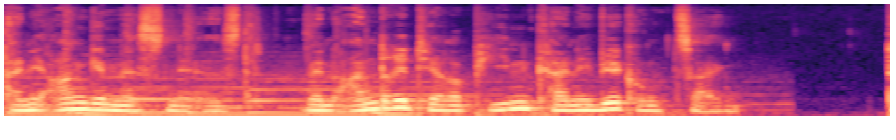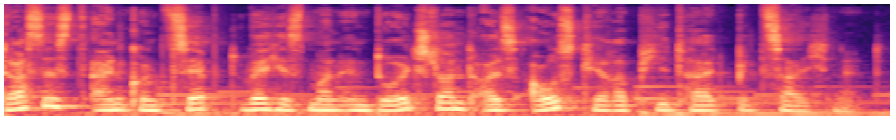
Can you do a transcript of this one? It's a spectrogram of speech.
eine angemessene ist, wenn andere Therapien keine Wirkung zeigen. Das ist ein Konzept, welches man in Deutschland als Austherapiertheit bezeichnet.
